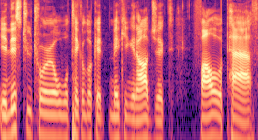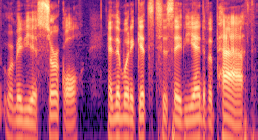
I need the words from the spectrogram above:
In this tutorial, we'll take a look at making an object follow a path or maybe a circle, and then when it gets to say the end of a path,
